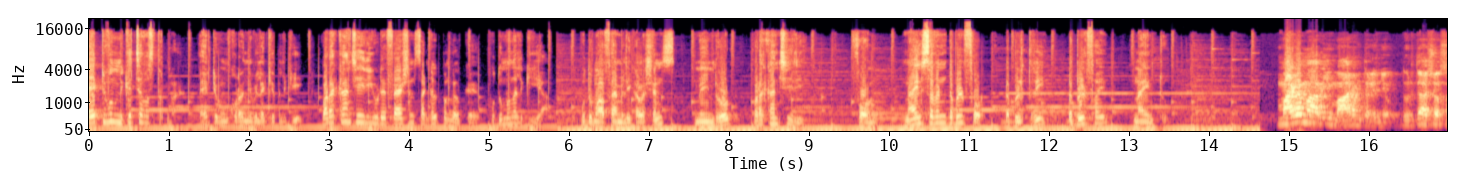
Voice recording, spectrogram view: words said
ഏറ്റവും മികച്ച വസ്ത്രങ്ങൾ ഏറ്റവും കുറഞ്ഞ വിലയ്ക്ക് നൽകി വടക്കാഞ്ചേരിയുടെ ഫാഷൻ സങ്കല്പങ്ങൾക്ക് പുതുമ നൽകിയ പുതുമ family collections main road Vadakkanchery. Phone nine seven double four double three double five nine two. മഴ മാറി മാനം തെളിഞ്ഞു. ദുരിതാശ്വാസ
